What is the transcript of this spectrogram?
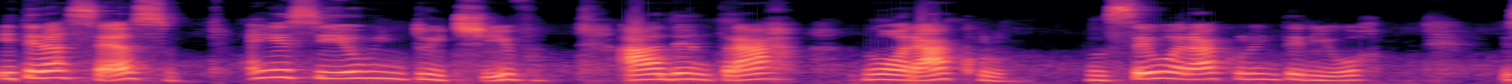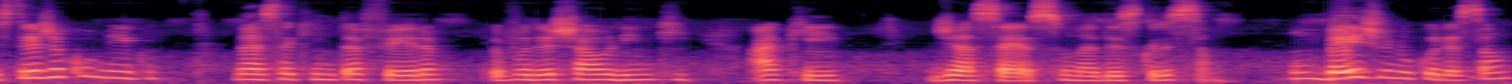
e ter acesso a esse eu intuitivo, a adentrar no oráculo, no seu oráculo interior, esteja comigo nessa quinta-feira. Eu vou deixar o link aqui de acesso na descrição. Um beijo no coração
